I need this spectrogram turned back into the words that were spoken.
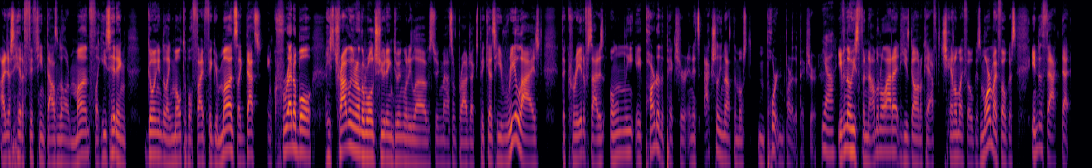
I just hit a $15,000 month. Like he's hitting going into like multiple five figure months. Like that's incredible. He's traveling around the world shooting, doing what he loves, doing massive projects because he realized the creative side is only a part of the picture and it's actually not the most important part of the picture yeah. even though he's phenomenal at it, he's gone, okay, I have to channel my focus, more of my focus into the fact that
